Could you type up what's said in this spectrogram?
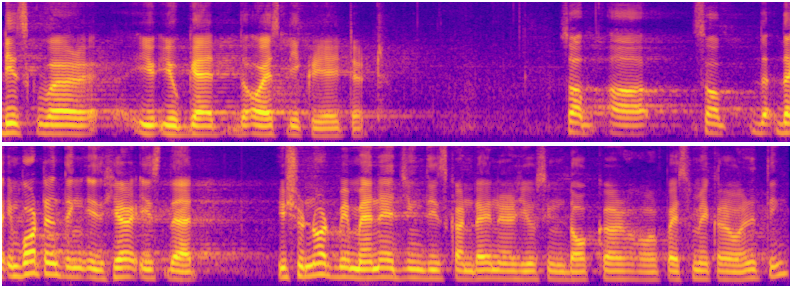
disk where you, you get the OSD created. So, uh, so the, the important thing is here is that you should not be managing these containers using Docker or PaceMaker or anything,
